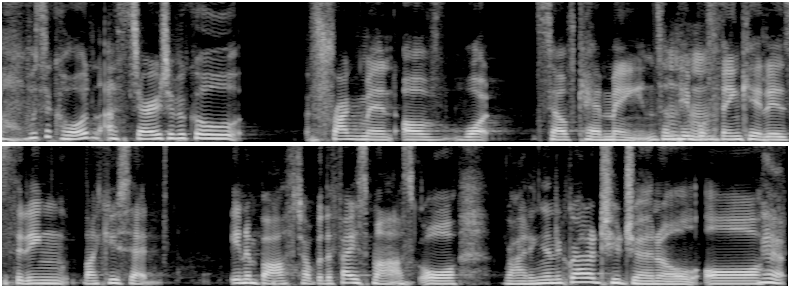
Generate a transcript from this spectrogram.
oh, what's it called? A stereotypical fragment of what self care means, and Mm-hmm. people think it is sitting, like you said, in a bathtub with a face mask, or writing in a gratitude journal, or Yeah.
